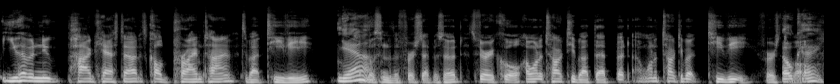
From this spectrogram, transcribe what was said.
You have a new podcast out. It's called Primetime. It's about TV. Yeah. I've listened to the first episode. It's very cool. I want to talk to you about that, but I want to talk to you about TV first of all. Okay.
